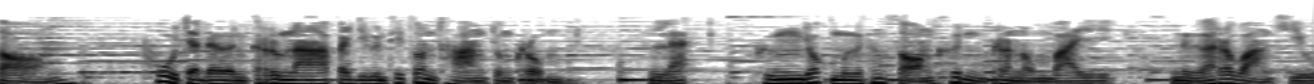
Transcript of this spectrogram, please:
สอง ผู้จะเดินกรุณาไปยืนที่ต้นทางจงกรม และพึงยกมือทั้งสองขึ้นประนมไว้ เหนือระหว่างคิ้ว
